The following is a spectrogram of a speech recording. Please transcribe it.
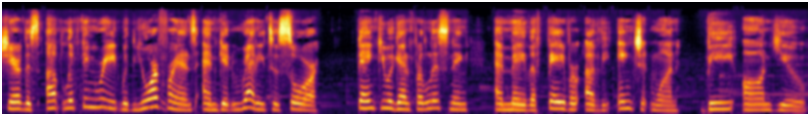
Share this uplifting read with your friends and get ready to soar. Thank you again for listening, and may the favor of the Ancient One be on you.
